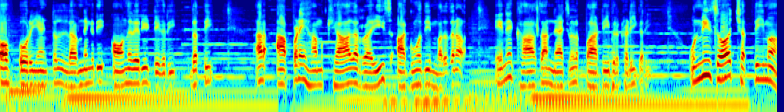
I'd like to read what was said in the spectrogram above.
ਆਫ ਓਰੀਐਂਟਲ ਲਰਨਿੰਗ ਦੀ ਆਨਰੇਰੀ ਡਿਗਰੀ ਦਿੱਤੀ। ਔਰ ਆਪਣੇ ਹਮਖਿਆਲ ਰਈਸ ਆਗੂਆਂ ਦੀ ਮਦਦ ਨਾਲ ਇਹਨੇ ਖਾਲਸਾ ਨੈਸ਼ਨਲ ਪਾਰਟੀ ਫਿਰ ਖੜੀ ਕਰੀ। 1936 ਮਾ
